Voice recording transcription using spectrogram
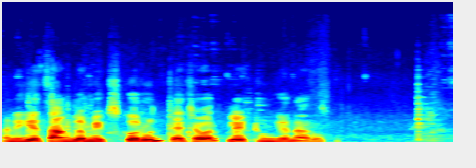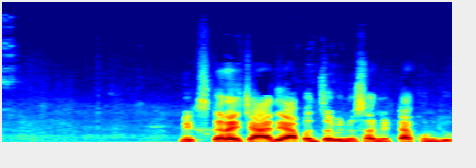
आणि हे चांगलं मिक्स करून त्याच्यावर प्लेट ठेवून घेणार आहोत. मिक्स करायच्या आधी आपण चवीनुसार मीठ टाकून घेऊ.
